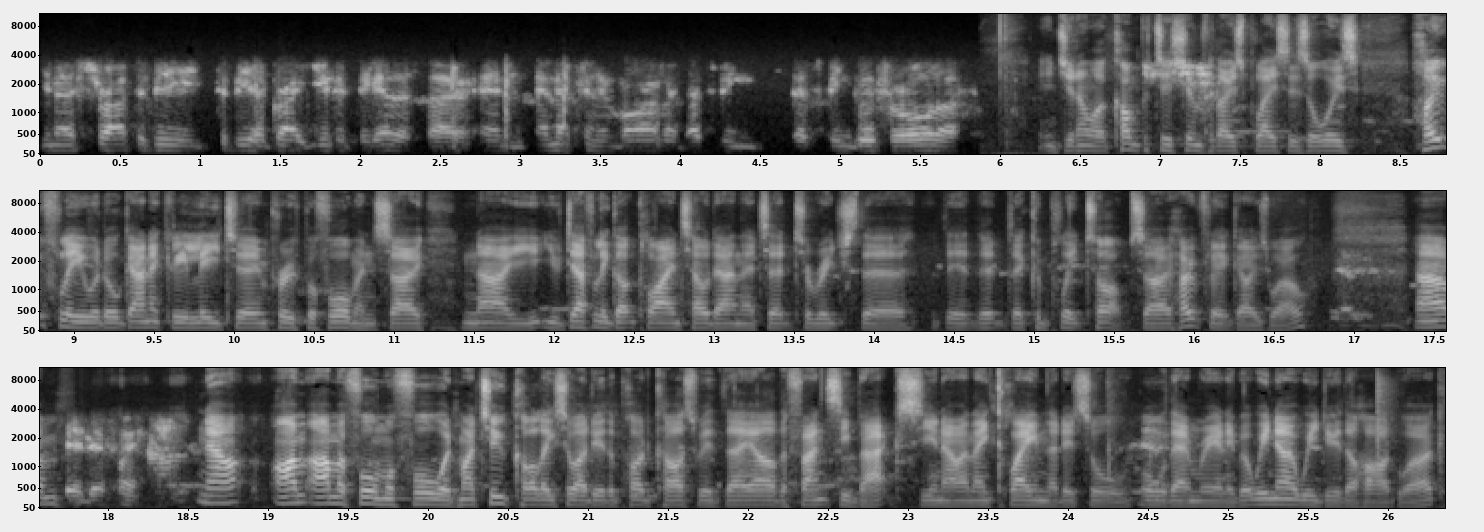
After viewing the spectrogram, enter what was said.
you know, strive to be to be a great unit together. So, and and that's an environment that's been that's been good for all of us. And do you know what? Competition for those places always, hopefully, would organically lead to improved performance. So, no, you, you've definitely got clientele down there to, to reach the, the, the, the complete top. So, hopefully, it goes well. Um, Yeah, definitely. now, I'm, I'm a former forward. My two colleagues who I do the podcast with, they are the fancy backs, you know, and they claim that it's all, all them really. But we know we do the hard work.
